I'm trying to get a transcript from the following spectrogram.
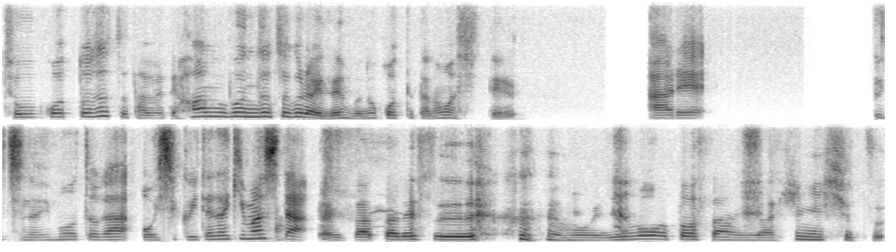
ちょこっとずつ食べて半分ずつぐらい全部残ってたのは知ってる。あれうちの妹が美味しくいただきました。よかったです。もう妹さんが品質。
